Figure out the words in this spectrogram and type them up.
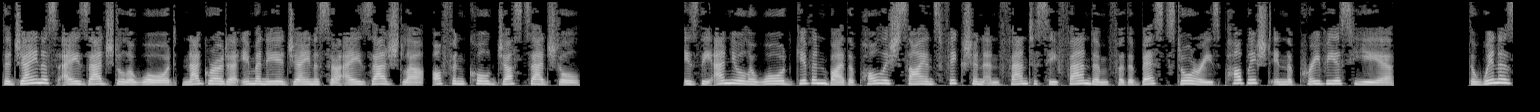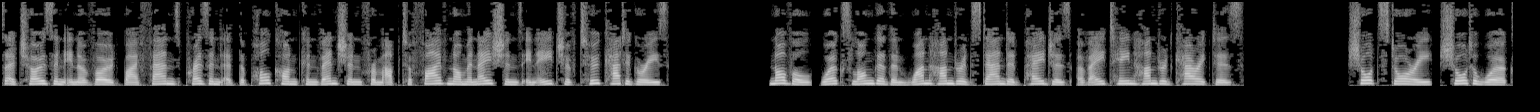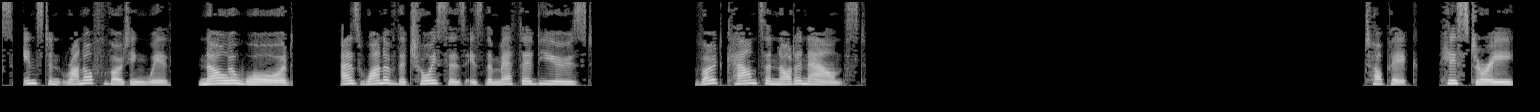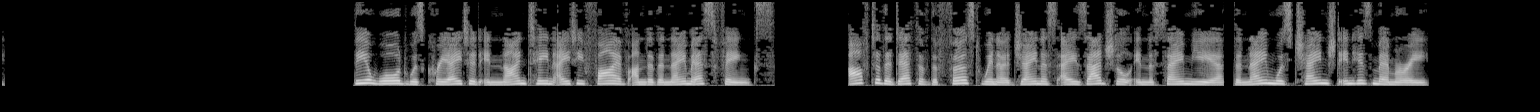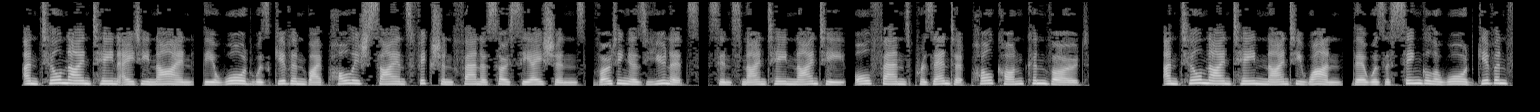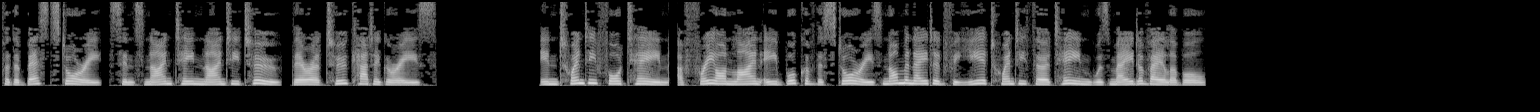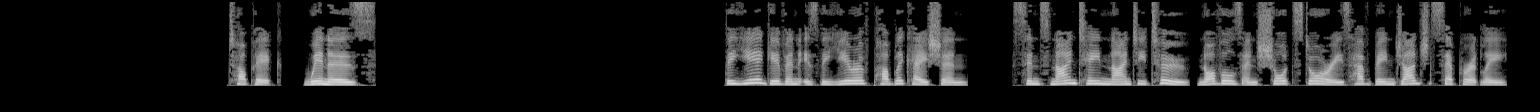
The Janusz A. Zajdel Award Nagroda Janusza A. Zajdla, often called just Zajdel, is the annual award given by the Polish science fiction and fantasy fandom for the best stories published in the previous year. The winners are chosen in a vote by fans present at the Polcon convention from up to five nominations in each of two categories. Novel, works longer than 100 standard pages of 1800 characters. Short story, shorter works, instant runoff voting with no award as one of the choices is the method used. Vote counts are not announced. History. The award was created in 1985 under the name Sphinx. After the death of the first winner Janusz A. Zajdel in the same year, the name was changed in his memory. Until 1989, the award was given by Polish science fiction fan associations, voting as units. Since 1990, all fans present at Polcon can vote. Until 1991, there was a single award given for the best story. Since 1992, there are two categories. In 2014, a free online e-book of the stories nominated for year 2013 was made available. Topic: Winners. The year given is the year of publication. Since 1992, novels and short stories have been judged separately.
